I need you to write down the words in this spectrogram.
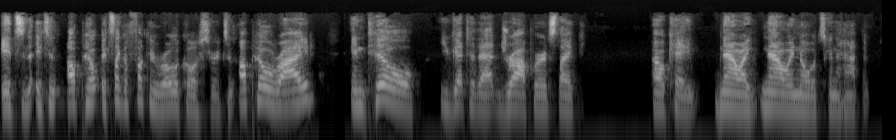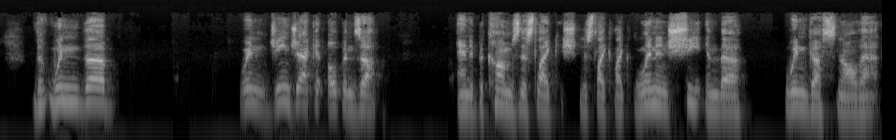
it's, it's an uphill, it's like a fucking roller coaster. It's an uphill ride until you get to that drop where it's like, okay, now I now I know what's going to happen. The when the when Jean Jacket opens up and it becomes this like this like like linen sheet in the wind gusts and all that,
